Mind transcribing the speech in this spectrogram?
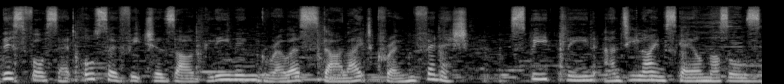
This faucet also features our gleaming Grohe Starlight Chrome finish, speed clean anti-lime scale nozzles,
